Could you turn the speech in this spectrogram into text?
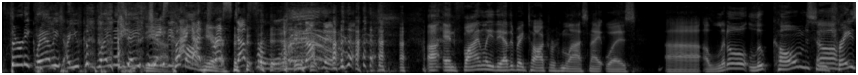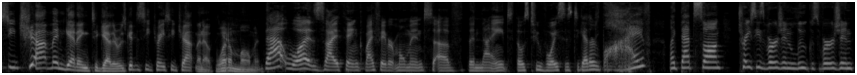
thirty Grammys. Are you complaining, Jay Z? Jay-Z, Come I got on here. dressed up for nothing. Uh, and finally, the other big talker from last night was uh, a little Luke Combs and Oh. Tracy Chapman getting together. It was good to see Tracy Chapman out. What a moment. that was, I think, my favorite moment of the night. Those two voices together live, like that song, Tracy's version, Luke's version,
